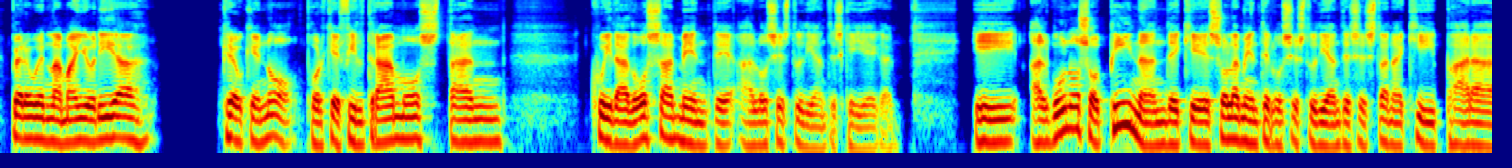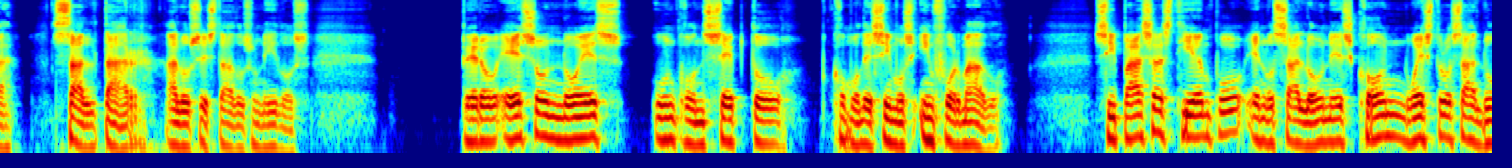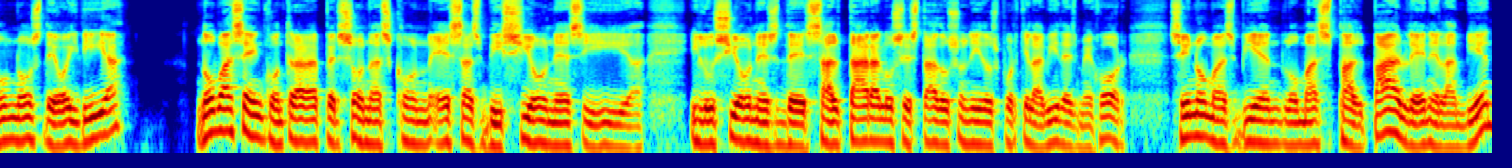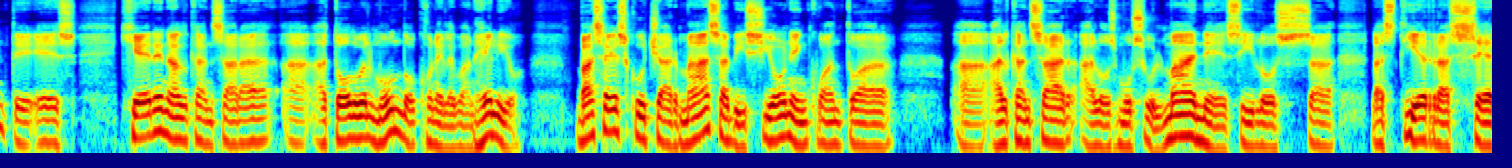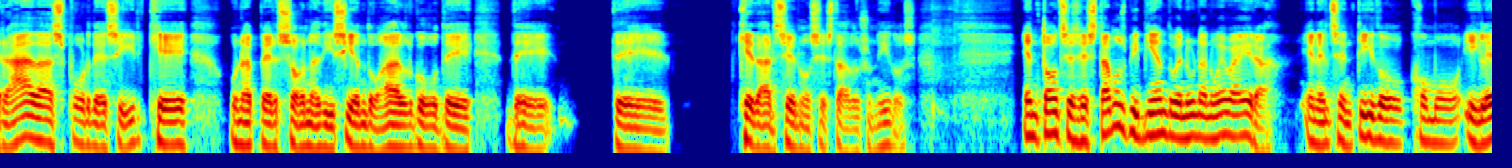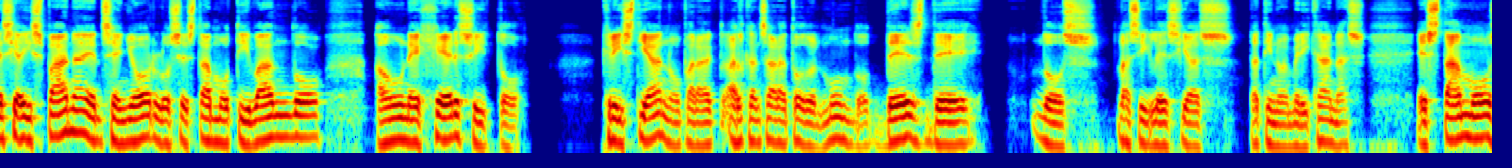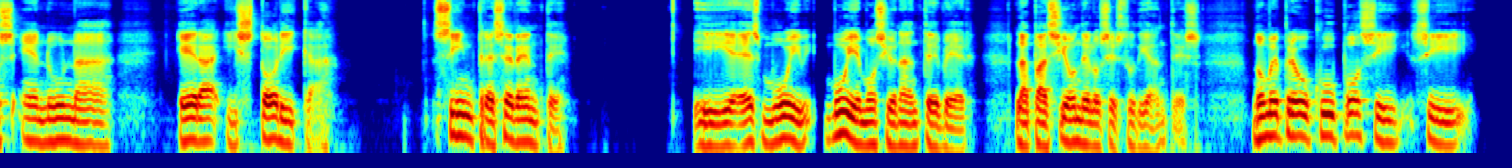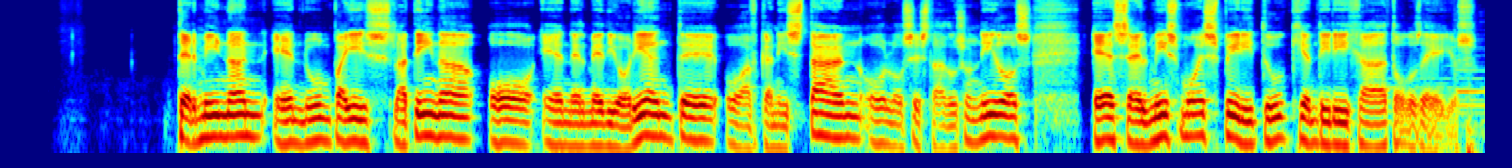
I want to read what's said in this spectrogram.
Pero en la mayoría creo que no, porque filtramos tan cuidadosamente a los estudiantes que llegan. Y algunos opinan de que solamente los estudiantes están aquí para saltar a los Estados Unidos. Pero eso no es un concepto, como decimos, informado. Si pasas tiempo en los salones con nuestros alumnos de hoy día, no vas a encontrar a personas con esas visiones y uh, ilusiones de saltar a los Estados Unidos porque la vida es mejor, sino más bien lo más palpable en el ambiente es quieren alcanzar a, a, todo el mundo con el Evangelio. Vas a escuchar más a visión en cuanto a alcanzar a los musulmanes y los, ah, las tierras cerradas, por decir, que una persona diciendo algo de, de, de quedarse en los Estados Unidos. Entonces, estamos viviendo en una nueva era, en el sentido como iglesia hispana, el Señor los está motivando a un ejército cristiano para alcanzar a todo el mundo desde los, las iglesias latinoamericanas. Estamos en una era histórica sin precedente y es muy, muy emocionante ver la pasión de los estudiantes. No me preocupo si, si terminan en un país latino o en el Medio Oriente o Afganistán o los Estados Unidos, es el mismo espíritu quien dirija a todos ellos.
